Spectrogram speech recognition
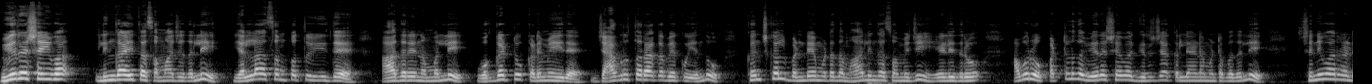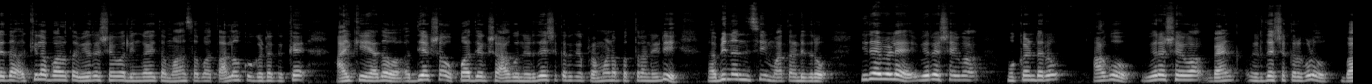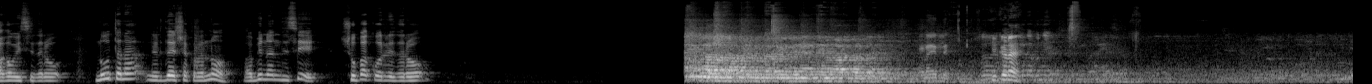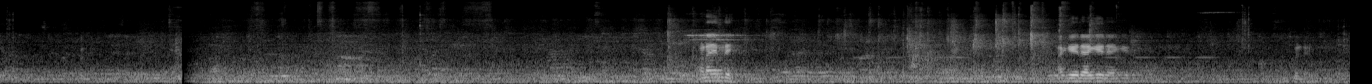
ವೀರಶೈವ ಲಿಂಗಾಯಿತ ಸಮಾಜದಲ್ಲಿ ಎಲ್ಲ ಸಂಪತ್ತು ಇದೆ, ಆದರೆ ನಮ್ಮಲ್ಲಿ ಒಗ್ಗಟ್ಟು ಕಡಿಮೆ ಇದೆ, ಜಾಗೃತರಾಗಬೇಕು ಎಂದು ಕಂಚ್ಕಲ್ ಬಂಡೇಮಠದ ಮಹಾಲಿಂಗ ಸ್ವಾಮೀಜಿ ಹೇಳಿದರು. ಅವರು ಪಟ್ಟಣದ ವೀರಶೈವ ಗಿರಿಜಾ ಕಲ್ಯಾಣ ಮಂಟಪದಲ್ಲಿ ಶನಿವಾರ ನಡೆದ ಅಖಿಲ ಭಾರತ ವೀರಶೈವ ಲಿಂಗಾಯತ ಮಹಾಸಭಾ ತಾಲೂಕು ಘಟಕಕ್ಕೆ ಆಯ್ಕೆಯಾದ ಅಧ್ಯಕ್ಷ, ಉಪಾಧ್ಯಕ್ಷ ಹಾಗೂ ನಿರ್ದೇಶಕರಿಗೆ ಪ್ರಮಾಣ ಪತ್ರ ನೀಡಿ ಅಭಿನಂದಿಸಿ ಮಾತನಾಡಿದರು. ಇದೇ ವೇಳೆ ವೀರಶೈವ ಮುಖಂಡರು ಹಾಗೂ ವೀರಶೈವ ಬ್ಯಾಂಕ್ ನಿರ್ದೇಶಕರುಗಳು ಭಾಗವಹಿಸಿದರು. ನೂತನ ನಿರ್ದೇಶಕರನ್ನು ಅಭಿನಂದಿಸಿ ಶುಭ ಕೋರಿದರು. ಹಣ ಇಲ್ಲಿ. ಹಾಗೆ ಹಾಗೆ ಆಗೇರಿ ಬಿಡ್ರಿ. ಅಣ್ಣ ಇಲ್ಲ ಇಲ್ಲಿ ಮೇಡಮ್ ಈ ಕಡೆ ಬನ್ನಿ. ರೆಡಿ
